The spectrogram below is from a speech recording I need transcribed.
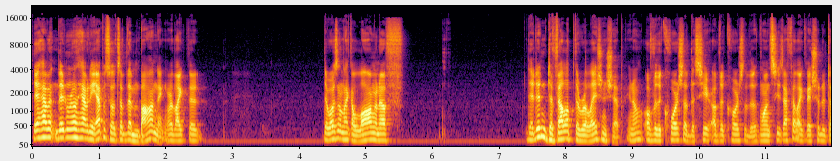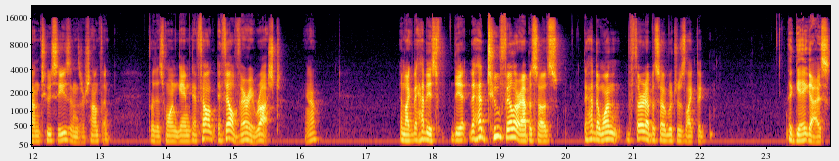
they haven't they didn't really have any episodes of them bonding or like the there wasn't like a long enough they didn't develop the relationship you know over the course of the se- of the course of the one season. I felt like they should have done two seasons or something for this one game. It felt it felt very rushed you know? And like they had these they, they had two filler episodes. They had the one the third episode which was like the the gay guys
